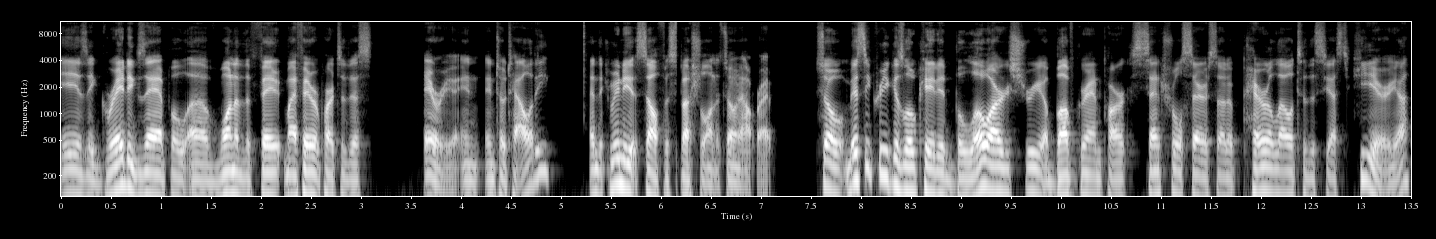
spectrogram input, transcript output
is a great example of one of the fa my favorite parts of this area in, in totality, and the community itself is special on its own outright. So Misty Creek is located below Artistry, above Grand Park, central Sarasota, parallel to the Siesta Key area.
